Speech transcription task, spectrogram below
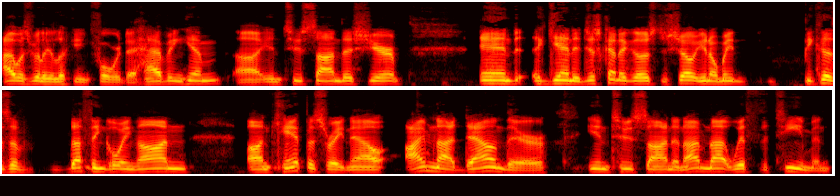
I was really looking forward to having him uh, in Tucson this year, And again, it just kind of goes to show, you know, I mean, because of nothing going on on campus right now, I'm not down there in Tucson and I'm not with the team. And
